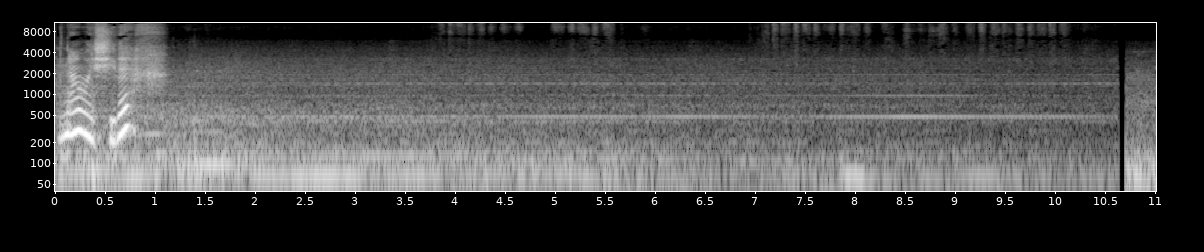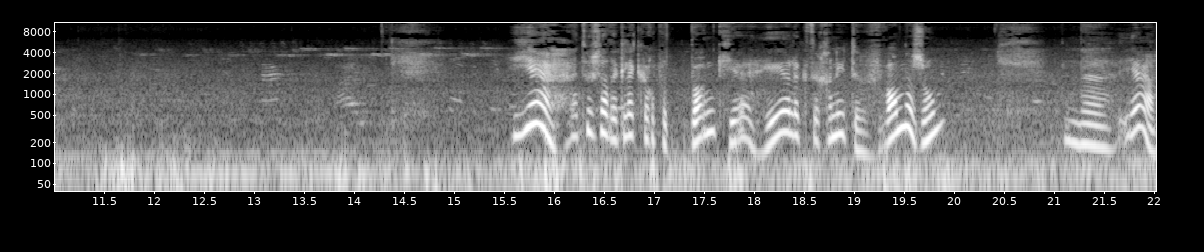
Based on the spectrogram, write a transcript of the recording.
Nou is hij weg. Ja, en toen zat ik lekker op het bankje, heerlijk te genieten van de zon. En, uh, ja,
